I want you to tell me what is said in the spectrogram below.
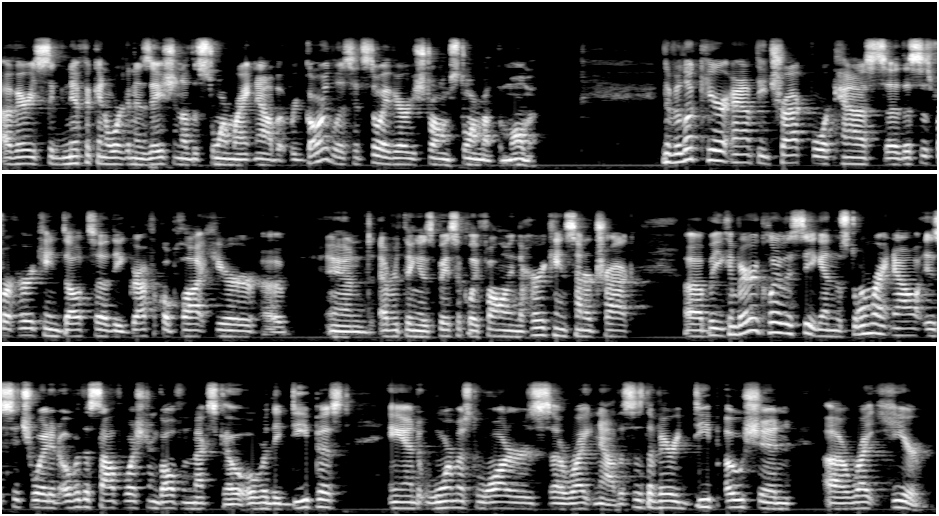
a very significant organization of the storm right now. But regardless, it's still a very strong storm at the moment. Now, if we look here at the track forecast, uh, this is for Hurricane Delta, the graphical plot here, uh, and everything is basically following the Hurricane Center track. Uh, but you can very clearly see, again, the storm right now is situated over the southwestern Gulf of Mexico, over the deepest and warmest waters uh, right now. This is the very deep ocean uh, right here.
